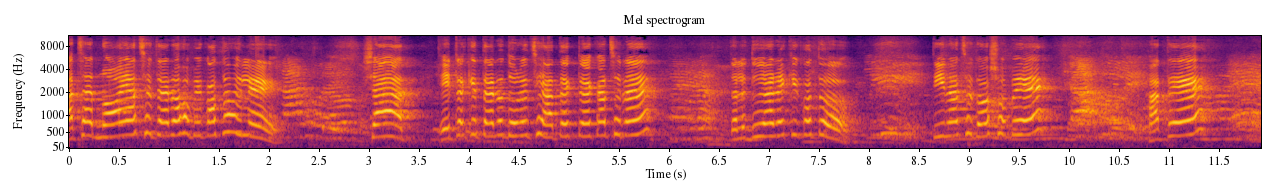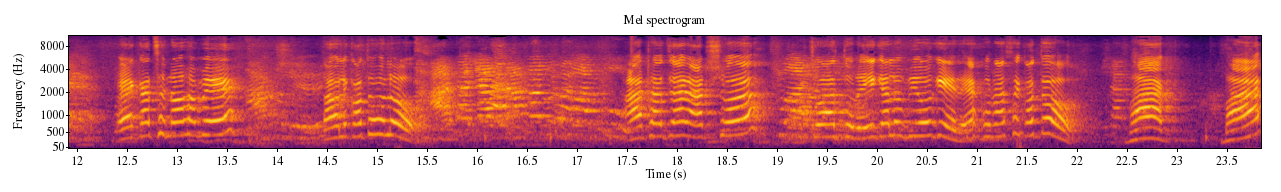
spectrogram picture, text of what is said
আচ্ছা নয় আছে, তেরো হবে, কত হইলে? সাত। এটাকে তেরো ধরেছি, হাতে একটা এক আছে না তাহলে দুই আর কি কত? তিন আছে, দশ হবে? হাতে? এক আছে, ন হবে? তাহলে কত হলো? আট হাজার আটশো চুয়াত্তর। এই গেল বিয়োগের। এখন আছে কত? ভাগ। ভাগ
